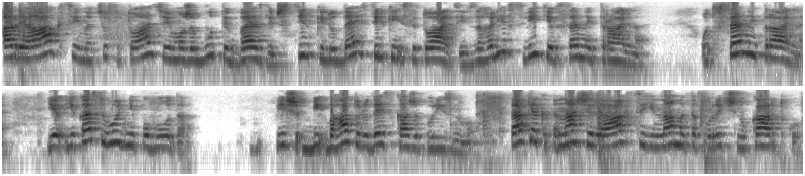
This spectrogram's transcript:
а реакцій на цю ситуацію може бути безліч. Стільки людей, стільки і ситуацій. Взагалі в світі все нейтральне. От все нейтральне. Яка сьогодні погода? Більше, багато людей скаже по-різному. Так як наші реакції на метафоричну картку.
